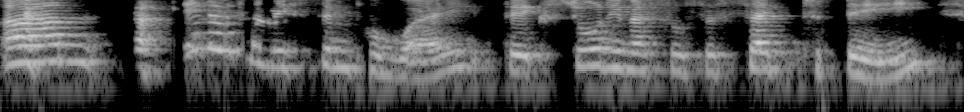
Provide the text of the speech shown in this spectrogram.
um, in a very simple way, the extraordinary vessels are said to be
